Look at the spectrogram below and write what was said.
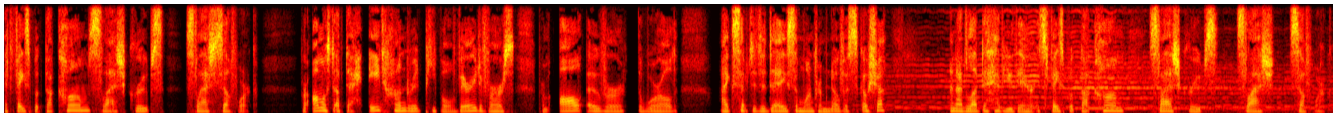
at facebook.com slash groups slash self-work. We're almost up to 800 people, very diverse from all over the world. I accepted today someone from Nova Scotia, and I'd love to have you there. It's facebook.com slash groups slash self-work.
